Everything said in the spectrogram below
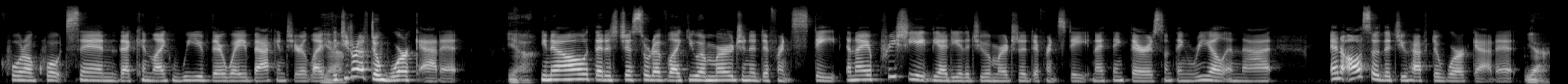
quote unquote sin that can like weave their way back into your life. Yeah. That you don't have to work at it. Yeah. You know, that it's just sort of like you emerge in a different state. And I appreciate the idea that you emerge in a different state. And I think there is something real in that. And also that you have to work at it. Yeah.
